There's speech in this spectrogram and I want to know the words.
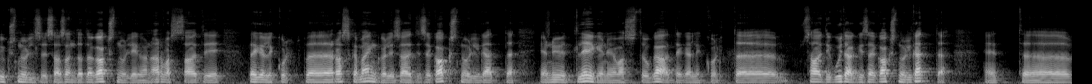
üks-null siis asendada kaks-nulliga, Narvast saadi tegelikult äh, raske mäng oli, saadi see kaks-null kätte ja nüüd Leegioni vastu ka tegelikult äh, saadi kuidagi see kaks-null kätte. et äh,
